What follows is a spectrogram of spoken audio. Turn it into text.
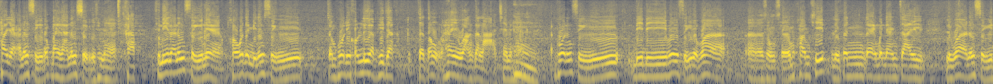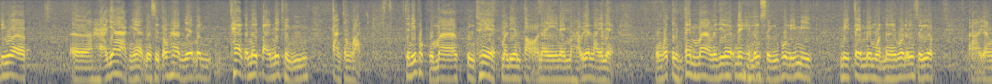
ถ้าอยากอ่านหนังสือต้องไปร้านหนังสือใช่ไหมฮะครับทีนี้ร้านหนังสือเนี่ยเขาก็จะมีหนังสือ จำพวกที่เขาเลือกที่จะจะต้องให้วางตลาดใช่ไหมฮะอืม พวกหนังสือดีๆ พวกหนังสือแบบว่าเอ่อส่งเสริมความคิดหรือเป็นแรงบันดาลใจ หรือว่าหนังสือที่ว่าเอ่อหายากเนี้ยหนังสือต้องห้ามเนี้ยมันแทบจะไม่ไปไม่ถึงต่างจังหวัด ทีนี้พอผมมากรุงเทพมาเรียนต่อในในมหาวิทยาลัยเนี่ย ผมก็ตื่นเต้นมากเลยที่ได้ได้เห็นหนังสือพวกนี้มีมีเต็มไปหมดเลยพวกหนังสือแบบอ่าอย่าง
